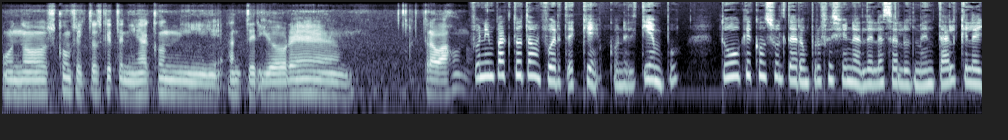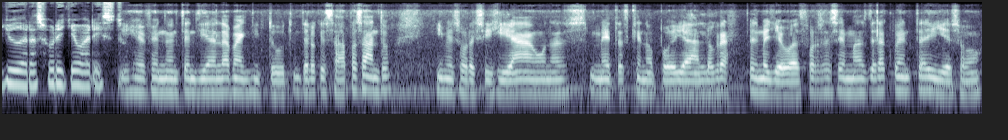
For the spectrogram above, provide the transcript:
unos conflictos que tenía con mi anterior eh, trabajo. Fue un impacto tan fuerte que, con el tiempo, tuvo que consultar a un profesional de la salud mental que le ayudara a sobrellevar esto. Mi jefe no entendía la magnitud de lo que estaba pasando y me sobreexigía unas metas que no podía lograr. Pues me llevó a esforzarse más de la cuenta y eso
